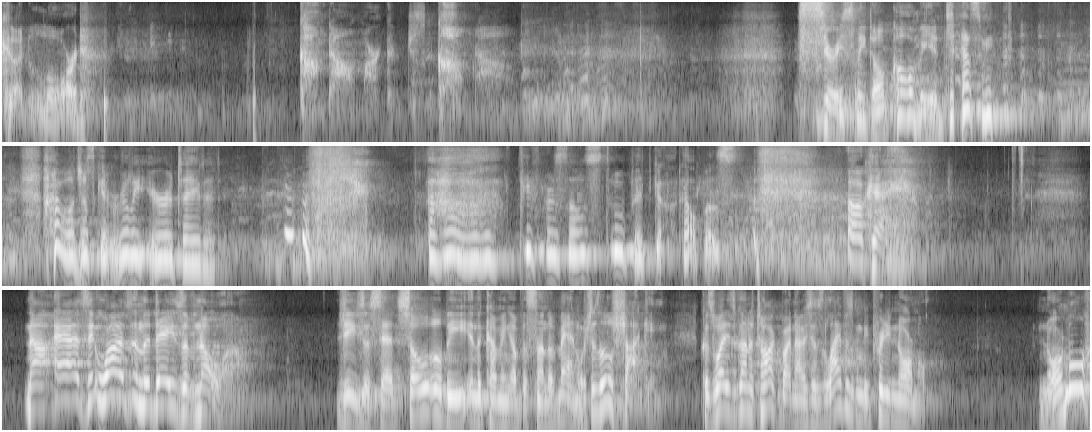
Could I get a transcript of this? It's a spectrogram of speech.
Good Lord. Calm down, Mark. Just calm down. Seriously, don't call me and test me. I will just get really irritated. Ah, people are so stupid. God help us. Okay. Now, as it was in the days of Noah, Jesus said, so it will be in the coming of the Son of Man, which is a little shocking. Because what he's going to talk about now, he says, life is going to be pretty normal. Normal?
